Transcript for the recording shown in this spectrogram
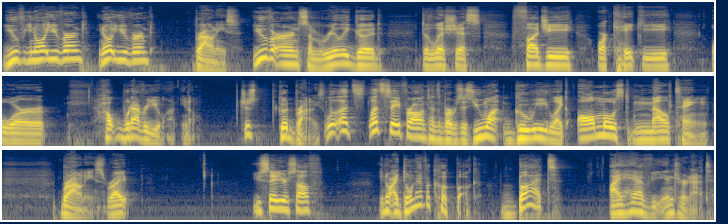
You've you know what you've earned? You know what you've earned? Brownies. You've earned some really good, delicious, fudgy or cakey or how, whatever you want, you know, just good brownies. Let's let's say for all intents and purposes, you want gooey, like almost melting brownies, right? You say to yourself, you know, I don't have a cookbook, but I have the internet.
